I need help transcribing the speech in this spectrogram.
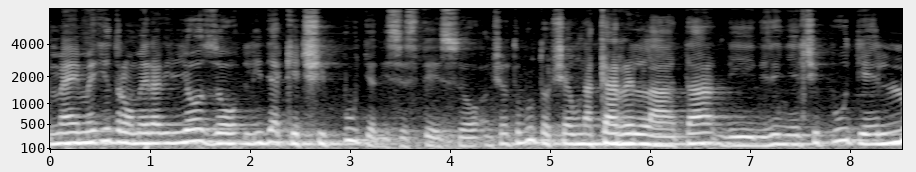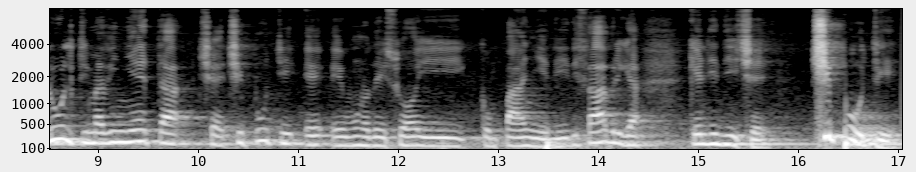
ma io trovo meraviglioso l'idea che Ciputi ha di se stesso. A un certo punto c'è una carrellata di disegni del Ciputi e l'ultima vignetta c'è Ciputi e, e, uno dei suoi compagni di, di fabbrica che gli dice Ciputi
